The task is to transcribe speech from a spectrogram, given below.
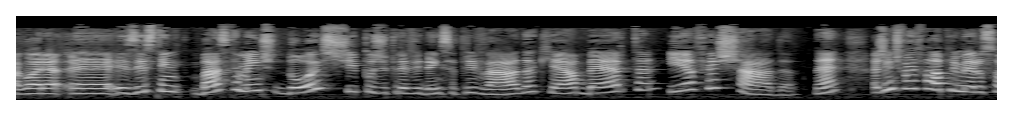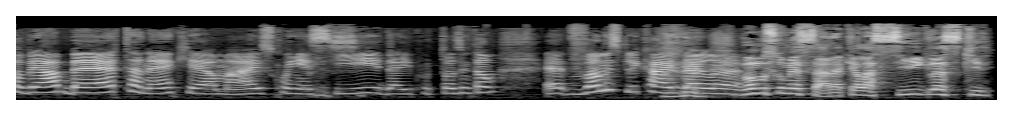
Agora, é, existem basicamente dois tipos de previdência privada, que é a aberta e a fechada. Né? A gente vai falar primeiro sobre a aberta, né, que é a mais conhecida e por todos. Então, é, vamos explicar aí, Darlan. vamos começar. Aquelas siglas que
